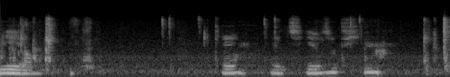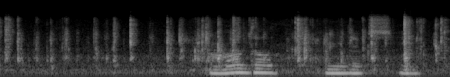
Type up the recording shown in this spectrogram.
meal. Okay let's use it here. Model index input.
